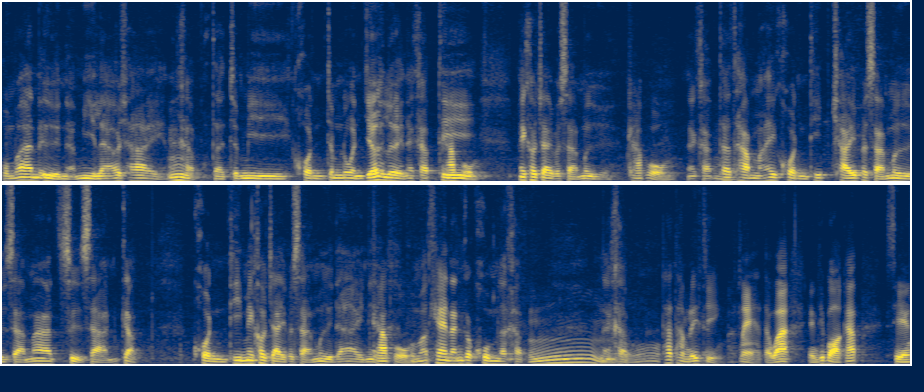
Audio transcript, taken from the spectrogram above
ผมว่าอันอื่นน่ะมีแล้วใช่นะครับแต่จะมีคนจำนวนเยอะเลยนะครับครัที่บผม ไม่เข้าใจภาษามือครับผม นะครับถ้าทำให้คนที่ใช้ภาษามือสามารถสื่อสารกับ คนที่ไม่เข้าใจภาษามือได้เนี่ยครับผมว่าแค่นั้นก็คุ้มแล้วครับนะครับ ถ้าทำได้จริงแหมแต่ว่าอย่างที่บอกครับ เสียง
